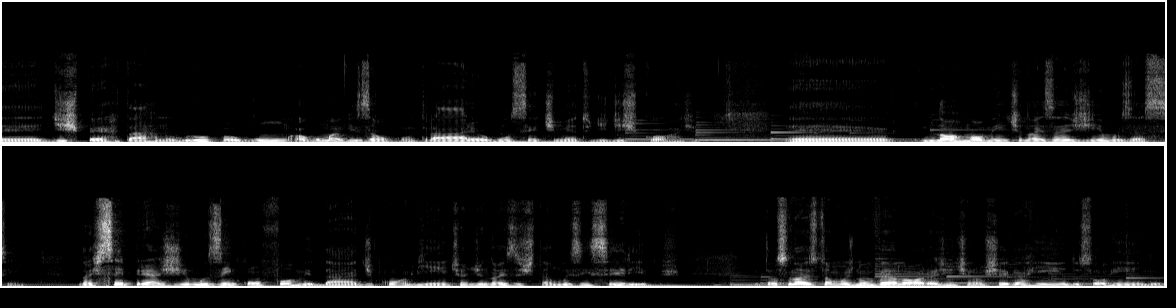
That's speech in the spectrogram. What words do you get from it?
é, despertar no grupo algum, alguma visão contrária, algum sentimento de discórdia. É, normalmente nós agimos assim. Nós sempre agimos em conformidade com o ambiente onde nós estamos inseridos. Então, se nós estamos num velório, a gente não chega rindo, sorrindo.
